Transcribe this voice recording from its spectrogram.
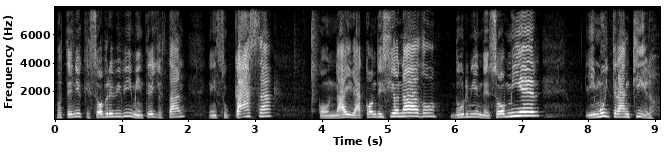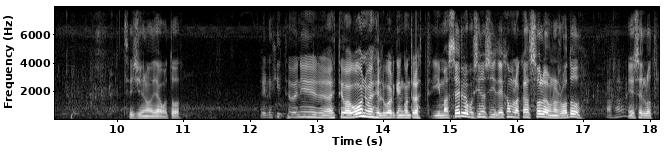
hemos tenido que sobrevivir mientras ellos están en su casa, con aire acondicionado, durmiendo en somier y muy tranquilo. Se llenó de agua todo. ¿Elegiste venir a este vagón o es el lugar que encontraste? Y más cerca, pues si no, si dejamos la casa sola, nos roba todo. Ajá. Ese es el otro.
